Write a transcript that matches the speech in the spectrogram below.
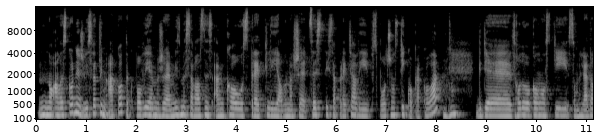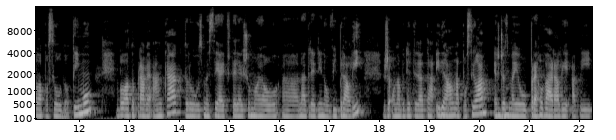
No ale skôr než vysvetlím ako, tak poviem, že my sme sa vlastne s Ankou stretli, alebo naše cesty sa preťali v spoločnosti Coca-Cola, mm-hmm. kde z hodou okolností som hľadala posilu do týmu. Bola to práve Anka, ktorú sme si aj vtedajšou mojou uh, nadriadenou vybrali že ona bude teda tá ideálna posila. Ešte mm-hmm. sme ju prehovárali, aby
